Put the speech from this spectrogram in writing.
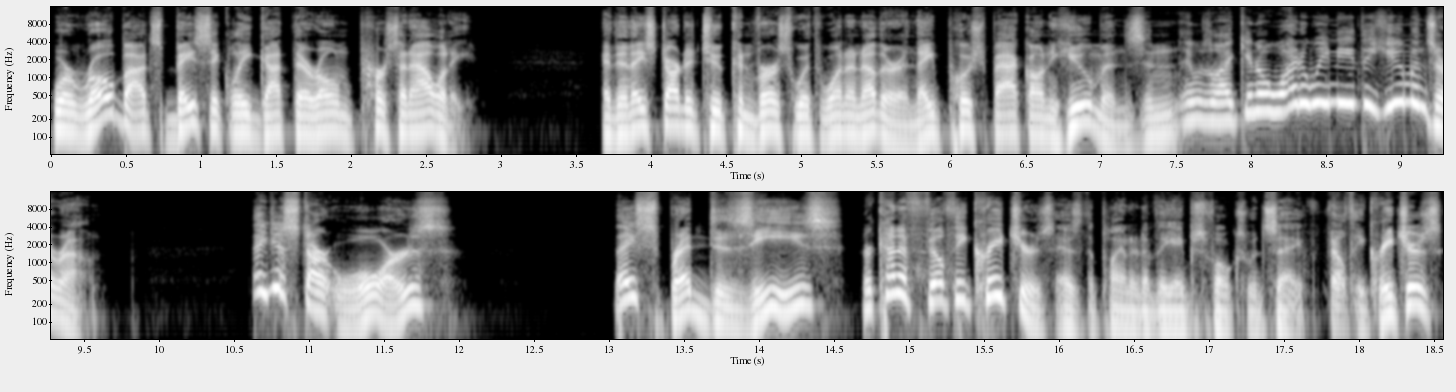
where robots basically got their own personality. And then they started to converse with one another and they pushed back on humans. And it was like, you know, why do we need the humans around? They just start wars. They spread disease. They're kind of filthy creatures, as the Planet of the Apes folks would say. Filthy creatures.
